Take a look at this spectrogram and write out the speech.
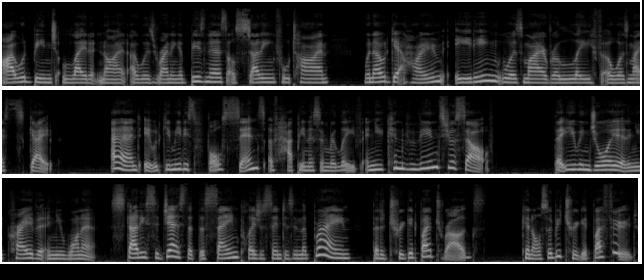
I would binge late at night. I was running a business, I was studying full time. When I would get home, eating was my relief, it was my escape. And it would give me this false sense of happiness and relief. And you convince yourself that you enjoy it and you crave it and you want it. Studies suggest that the same pleasure centers in the brain that are triggered by drugs can also be triggered by food.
